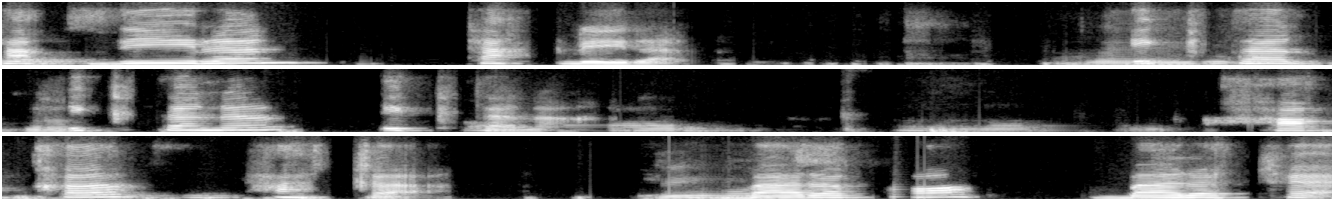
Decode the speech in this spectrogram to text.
تقديرا. تقديرا اكتن اكتنى اكتنى. حق حق. بركة بركة.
